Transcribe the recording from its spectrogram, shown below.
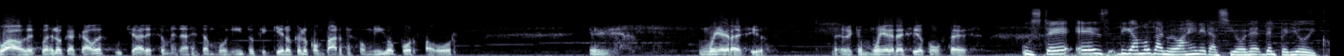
wow, después de lo que acabo de escuchar, ese homenaje tan bonito que quiero que lo compartas conmigo, por favor. Eh, muy agradecido, de verdad que muy agradecido con ustedes. Usted es, digamos, la nueva generación del periódico.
